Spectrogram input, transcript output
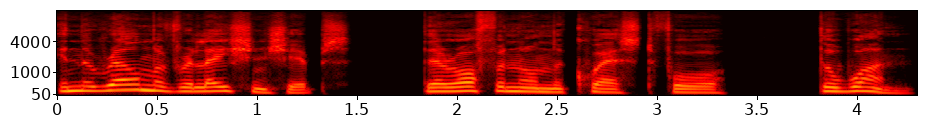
In the realm of relationships, they're often on the quest for the one.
